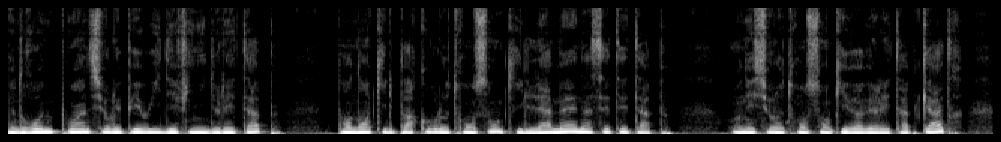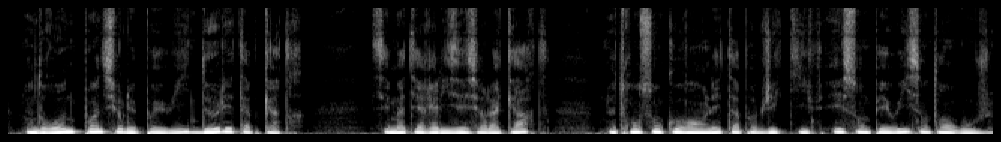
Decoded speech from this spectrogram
Le drone pointe sur le POI défini de l'étape pendant qu'il parcourt le tronçon qui l'amène à cette étape. On est sur le tronçon qui va vers l'étape 4, le drone pointe sur le POI de l'étape 4. C'est matérialisé sur la carte le tronçon courant, l'étape objectif et son POI sont en rouge.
